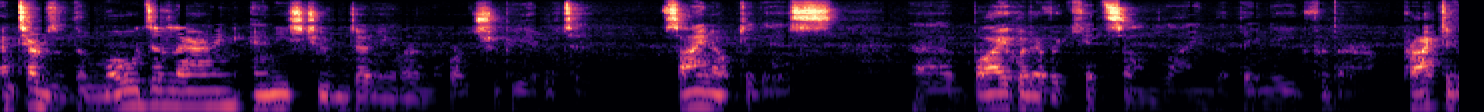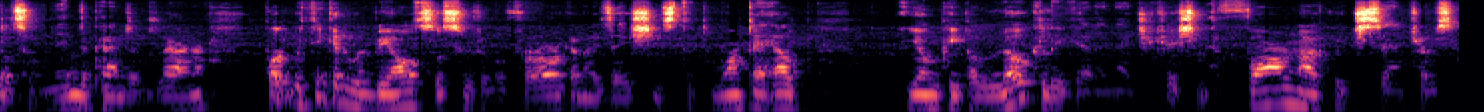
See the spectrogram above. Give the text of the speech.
In terms of the modes of learning, any student anywhere in the world should be able to sign up to this, uh, buy whatever kits online that they need for their practical, so an independent learner. But we think it would be also suitable for organizations that want to help young people locally get an education to form outreach centres,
